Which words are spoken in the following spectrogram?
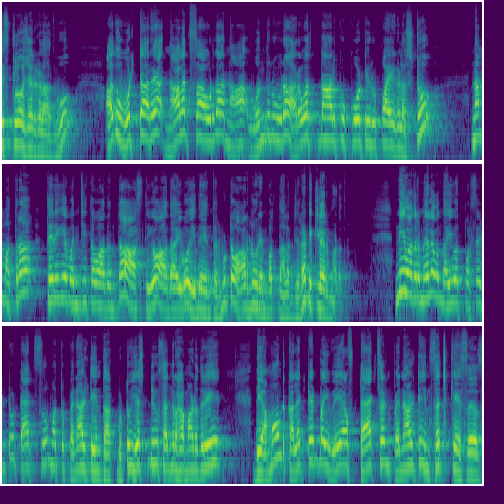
ಡಿಸ್ಕ್ಲೋಜರ್ಗಳಾದವು ಅದು ಒಟ್ಟಾರೆ ನಾಲ್ಕು ಸಾವಿರದ ನಾ ಒಂದು ನೂರ ಅರವತ್ನಾಲ್ಕು ಕೋಟಿ ರೂಪಾಯಿಗಳಷ್ಟು ನಮ್ಮ ಹತ್ರ ತೆರಿಗೆ ವಂಚಿತವಾದಂಥ ಆಸ್ತಿಯೋ ಆದಾಯವೋ ಇದೆ ಅಂತ ಅಂದ್ಬಿಟ್ಟು ಆರುನೂರ ಎಂಬತ್ನಾಲ್ಕು ಜನ ಡಿಕ್ಲೇರ್ ಮಾಡಿದ್ರು. ನೀವು ಅದರ ಮೇಲೆ ಒಂದು ಐವತ್ತು ಪರ್ಸೆಂಟು ಟ್ಯಾಕ್ಸು ಮತ್ತು ಪೆನಾಲ್ಟಿ ಅಂತ ಹಾಕ್ಬಿಟ್ಟು ಎಷ್ಟು ನೀವು ಸಂಗ್ರಹ ಮಾಡಿದ್ರಿ? The amount collected by way of tax and penalty in such cases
